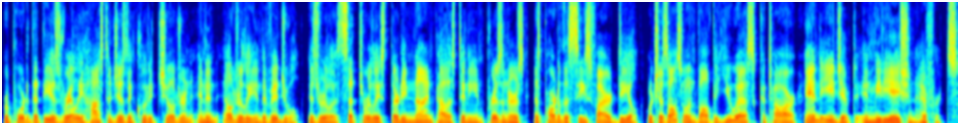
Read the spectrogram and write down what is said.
reported that the Israeli hostages included children and an elderly individual. Israel is set to release 39 Palestinian prisoners as part of the ceasefire deal, which has also involved the U.S., Qatar, and Egypt in mediation efforts.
